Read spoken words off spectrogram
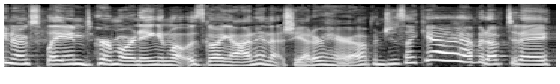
you know, explained her morning and what was going on and that she had her hair up and she's like, "Yeah, I have it up today."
